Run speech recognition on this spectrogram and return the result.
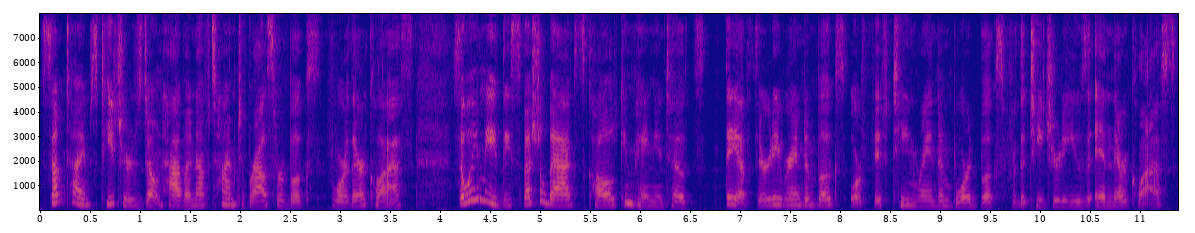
Sometimes teachers don't have enough time to browse for books for their class, so we made these special bags called companion totes. They have 30 random books or 15 random board books for the teacher to use in their class.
